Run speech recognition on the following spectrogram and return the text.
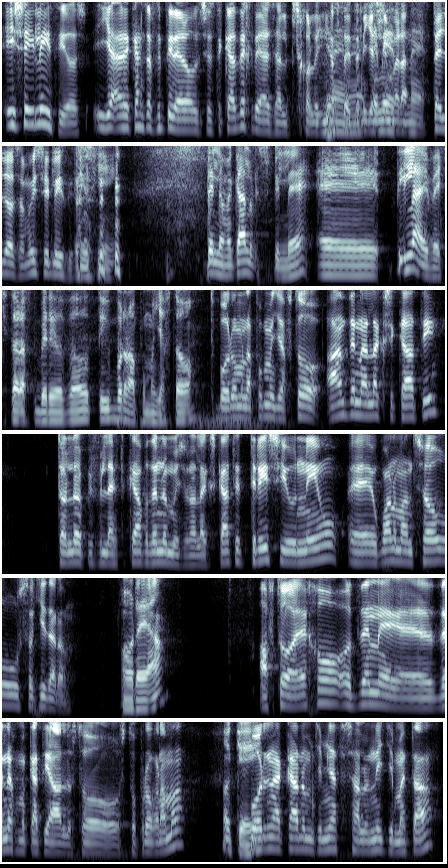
είσαι ηλίθιος. Για να κάνει αυτή την ερώτηση, ουσιαστικά δεν χρειάζεται άλλη ψυχολογία. Ναι, Αυτό ναι, ήταν για τελείωσε, σήμερα. ναι. Τελειώσαμε, είσαι ηλίθιος. Ισχύει. Τέλεια, με κάλυψες, φίλε. Ε, τι live έχεις τώρα αυτήν την περίοδο, τι μπορούμε να πούμε γι' αυτό; Μπορούμε να πούμε γι' αυτό; Αν δεν αλλάξει κάτι, το λέω επιφυλακτικά που δεν νομίζω να αλλάξει κάτι, 3 Ιουνίου, ε, One Man Show στο Κύτταρο. Ωραία. Αυτό έχω. Δεν, ε, δεν έχουμε κάτι άλλο στο, στο πρόγραμμα. Οκ. Μπορεί να κάνουμε και μια Θεσσαλονίκη μετά.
